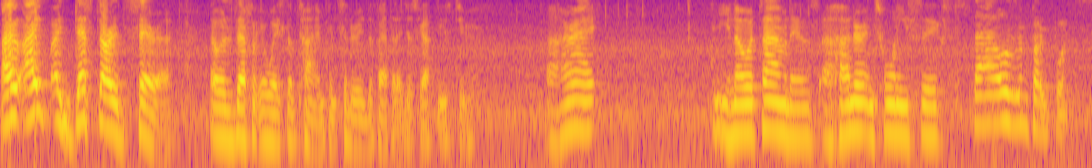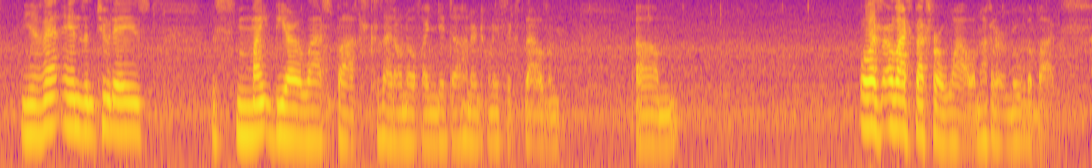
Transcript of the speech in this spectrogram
I, I, I death darted Sarah. That was definitely a waste of time, considering the fact that I just got these two. Alright. You know what time it is. 126,000 bug points. The event ends in two days. This might be our last box because I don't know if I can get to 126,000. Um, well, that's our last box for a while. I'm not going to remove the box.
